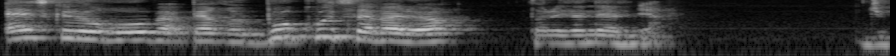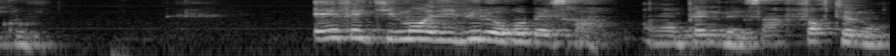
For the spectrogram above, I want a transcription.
Est-ce que l'euro va perdre beaucoup de sa valeur dans les années à venir? Du coup. Effectivement, au début, l'euro baissera, en pleine baisse, hein, fortement.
